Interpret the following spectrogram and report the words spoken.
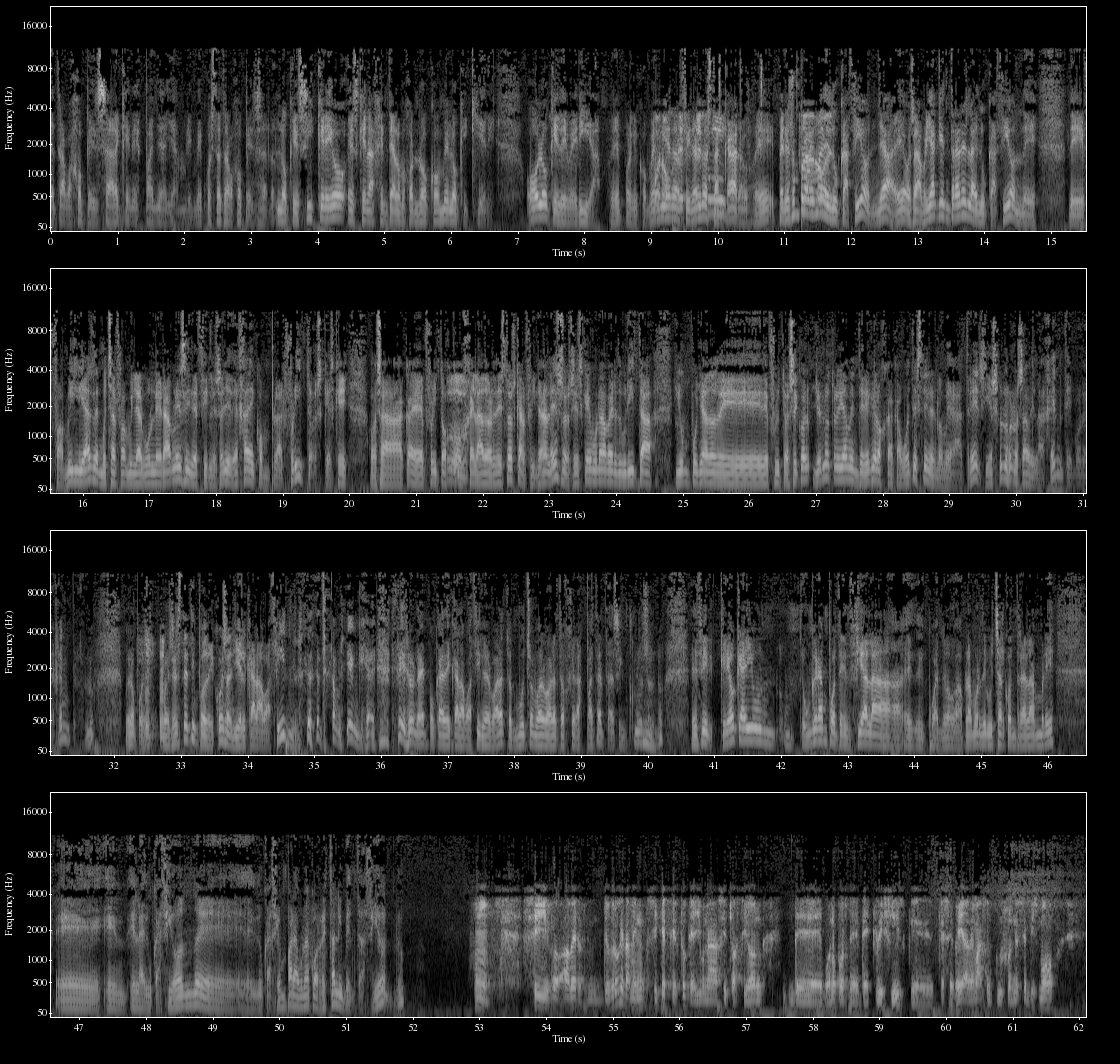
trabajo pensar que en España hay hambre me cuesta trabajo pensar. Lo que sí creo es que la gente a lo mejor no come lo que quiere o lo que debería, ¿eh? porque comer bien al final no es tan caro, ¿eh? pero es un problema de educación ya, ¿eh? o sea, habría que entrar en la educación de, de familias, de muchas familias vulnerables y decirles, oye, deja de comprar fritos, que es que, o sea, eh, fritos mm. congelados de estos que al final eso, si es que una verdurita y un puñado de, de, frutos secos, yo el otro día me enteré que los cacahuetes tienen omega 3 y eso no lo sabe la gente, por ejemplo, ¿no? Bueno, pues, pues este tipo de cosas y el calabacín también, que era una época de calabacines baratos, mucho más baratos que las patatas incluso, ¿no? Es decir, creo que hay un, un gran potencial cuando hablamos de luchar contra el hambre eh, en, la educación, eh, educación para una correcta alimentación, ¿no? Hmm. Sí, a ver, yo creo que también sí que es cierto que hay una situación de, bueno, pues de, de crisis que, que se ve además incluso en ese mismo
